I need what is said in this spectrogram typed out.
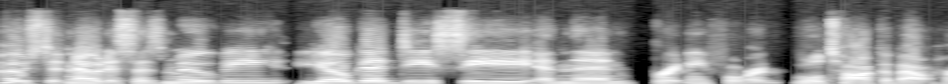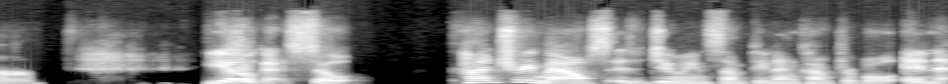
post-it note. It says movie, yoga, DC, and then Brittany Ford. We'll talk about her. Yoga. So Country Mouse is doing something uncomfortable. And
